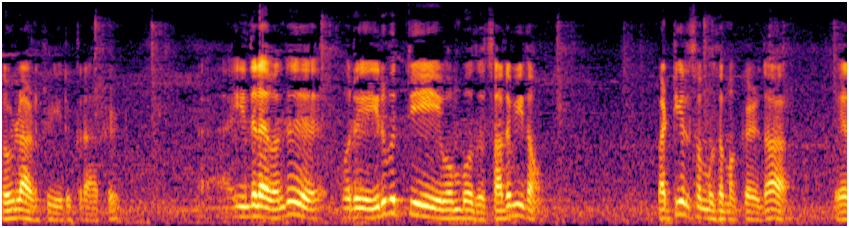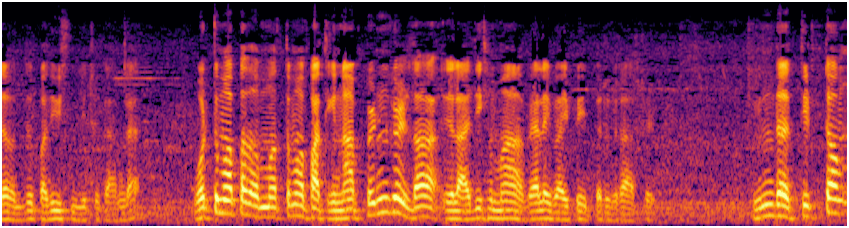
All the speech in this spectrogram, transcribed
தொழிலாளர்கள் இருக்கிறார்கள். இதில் வந்து ஒரு இருபத்தி ஒம்பது சதவீதம் பட்டியல் சமூக மக்கள் தான் இதில் வந்து பதிவு செஞ்சிட்ருக்காங்க ஒட்டுமொத்த மொத்தமாக பார்த்தீங்கன்னா பெண்கள் தான் இதில் அதிகமாக வேலை வாய்ப்பை பெறுகிறார்கள். இந்த திட்டம்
